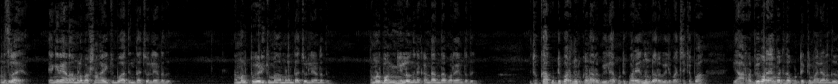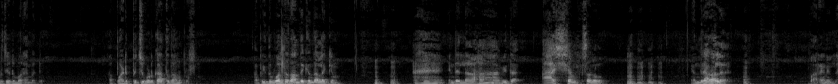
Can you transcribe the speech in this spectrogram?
മനസ്സിലായോ? എങ്ങനെയാണ് നമ്മൾ ഭക്ഷണം കഴിക്കുമ്പോൾ ആദ്യം എന്താ ചൊല്ലേണ്ടത്? നമ്മൾ പേടിക്കുമ്പോൾ നമ്മൾ എന്താ ചൊല്ലേണ്ടത്? നമ്മൾ ഭംഗിയുള്ള ഒന്നിനെ കണ്ടാൽ എന്താ പറയേണ്ടത്? ഇതൊക്കെ ആ കുട്ടി പറഞ്ഞു കൊടുക്കണം അറബിയിൽ. ആ കുട്ടി പറയുന്നുണ്ട് അറബിയിൽ പച്ചക്കപ്പോൾ ഈ അറബി പറയാൻ പറ്റുന്ന കുട്ടിക്ക് മലയാളം തീർച്ചയായിട്ടും പറയാൻ പറ്റും. ആ പഠിപ്പിച്ചു കൊടുക്കാത്തതാണ് പ്രശ്നം. അപ്പോൾ ഇതുപോലത്തെ തന്തയ്ക്കും തള്ളയ്ക്കും എന്റെ എല്ലാവിധ ആശംസകളും. എന്തിനാണല്ലേ പറയണില്ല.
